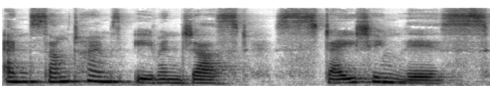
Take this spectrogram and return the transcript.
And sometimes, even just stating this,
